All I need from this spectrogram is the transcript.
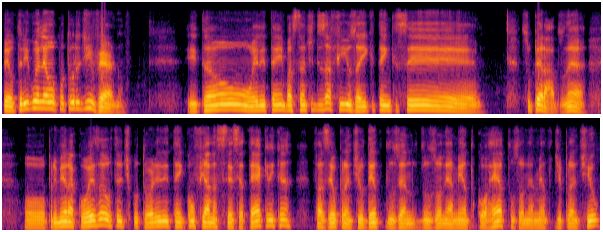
Bem, o trigo ele é uma cultura de inverno. Então, ele tem bastante desafios aí que tem que ser superados, né? A primeira coisa, o triticultor ele tem que confiar na assistência técnica, fazer o plantio dentro do, do zoneamento correto, o zoneamento de plantio.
